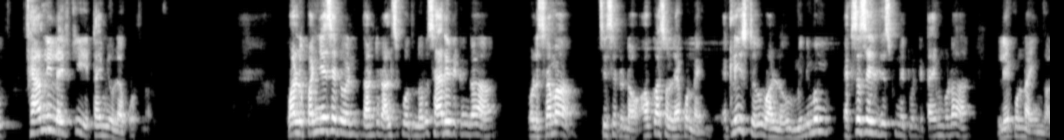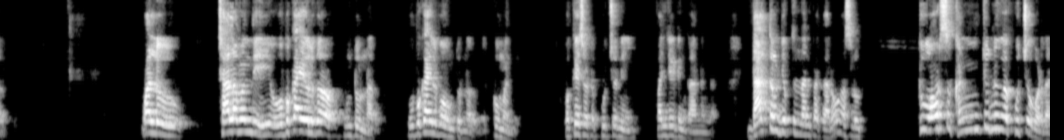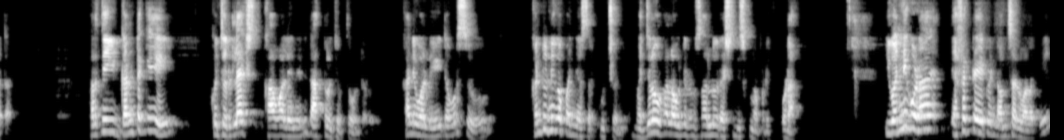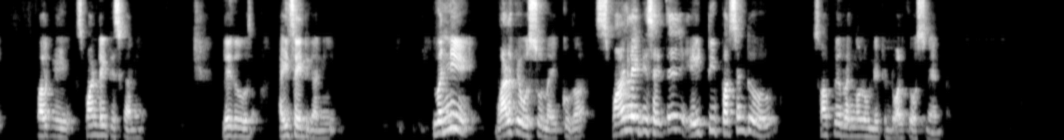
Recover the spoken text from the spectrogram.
ఫ్యామిలీ లైఫ్కి టైం ఇవ్వలేకపోతున్నారు. వాళ్ళు పనిచేసేటువంటి దాంట్లో అలసిపోతున్నారు. శారీరకంగా వాళ్ళు శ్రమ చేసేటువంటి అవకాశం లేకుండా అయింది. అట్లీస్ట్ వాళ్ళు మినిమం ఎక్సర్సైజ్ చేసుకునేటువంటి టైం కూడా లేకుండా అయింది వాళ్ళకి. వాళ్ళు చాలామంది ఉపకాయలుగా ఉపకాయులుగా ఉంటున్నారు. ఉపకాయులుగా ఉంటున్నారు ఎక్కువ మంది. ఒకే చోట కూర్చొని పనిచేయడం కారణంగా. డాక్టర్లు చెప్తున్న దాని ప్రకారం అసలు టూ అవర్స్ కంటిన్యూగా కూర్చోకూడదట. ప్రతి గంటకి కొంచెం రిలాక్స్ కావాలి అనేది డాక్టర్లు చెప్తూ ఉంటారు. కానీ వాళ్ళు ఎయిట్ అవర్స్ కంటిన్యూగా పనిచేస్తారు కూర్చొని. మధ్యలో ఒకవేళ ఒకటి రెండు సార్లు రెస్ట్ తీసుకున్నప్పటికి కూడా. ఇవన్నీ కూడా ఎఫెక్ట్ అయ్యేటువంటి అంశాలు వాళ్ళకి. వాళ్ళకి స్పాండైటిస్ కానీ లేదు ఐసైట్ కానీ ఇవన్నీ వాళ్ళకే వస్తున్నాయి ఎక్కువగా. స్పాండ్లైటిస్ అయితే ఎయిటీ పర్సెంట్ సాఫ్ట్వేర్ రంగంలో ఉండేటువంటి వాళ్ళకే వస్తున్నాయంట.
